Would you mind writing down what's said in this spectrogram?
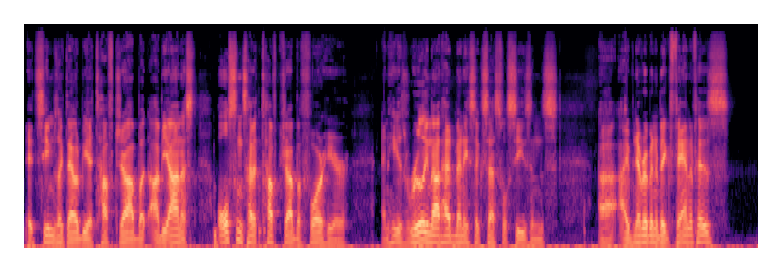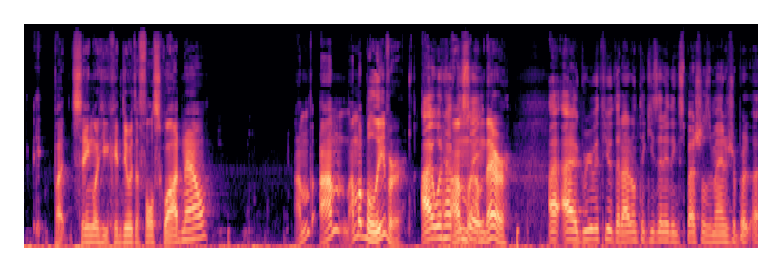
It seems like that would be a tough job, but I'll be honest. Olsen's had a tough job before here, and he has really not had many successful seasons. Uh, I've never been a big fan of his, but seeing what he can do with the full squad now, I'm I'm I'm a believer. I would have I'm to say I'm there. I, I agree with you that I don't think he's anything special as a manager, but uh,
